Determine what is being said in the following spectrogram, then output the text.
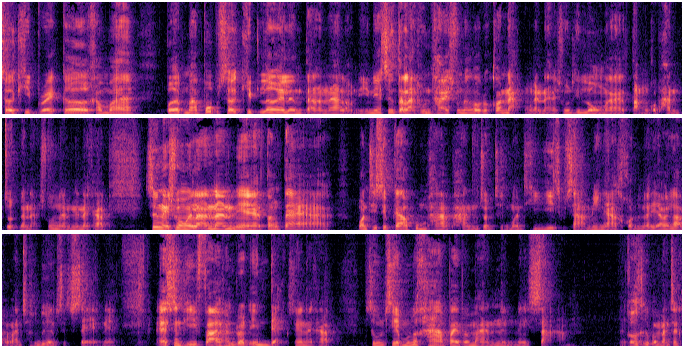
Circuit Breaker คำว่า เปิดมาปุ๊บ Circuit เลยอะไรต่างๆนานาเหล่านี้เนี่ยซึ่งตลาดหุ้นไทยช่วงนั้นก็ก็หนักเหมือนกันนะฮะช่วงที่ลงมาต่ำกว่าพันจุดนั่นนะช่วงนั้นเนี่ยนะครับซึ่งในช่วงเวลานั้นเนี่ยตั้งแต่วันที่ 19 กุมภาพันธ์จนถึงวันที่ 23 มีนาคมระยะเวลาประมาณสักเดือนเศษเนี่ย S&P 500 Index เนี่ยนะครับสูญเสียมูลค่าไปประมาณ 1 ใน 3 ก็คือประมาณสัก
